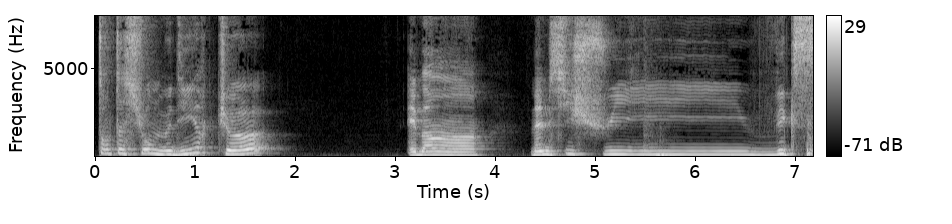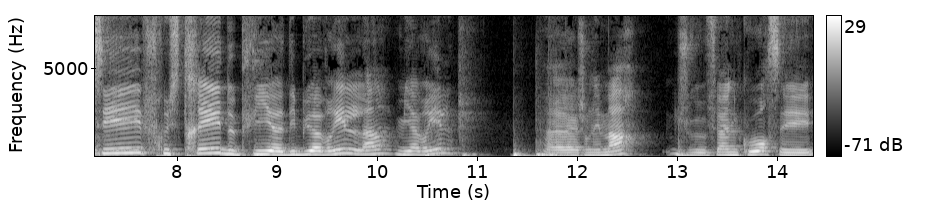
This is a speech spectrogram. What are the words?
tentation de me dire que, eh ben, même si je suis vexé, frustré depuis euh, début avril, là, mi-avril, euh, j'en ai marre. Je veux faire une course et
